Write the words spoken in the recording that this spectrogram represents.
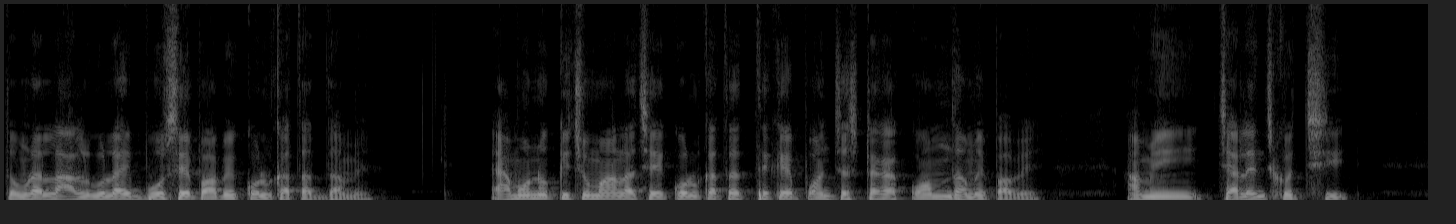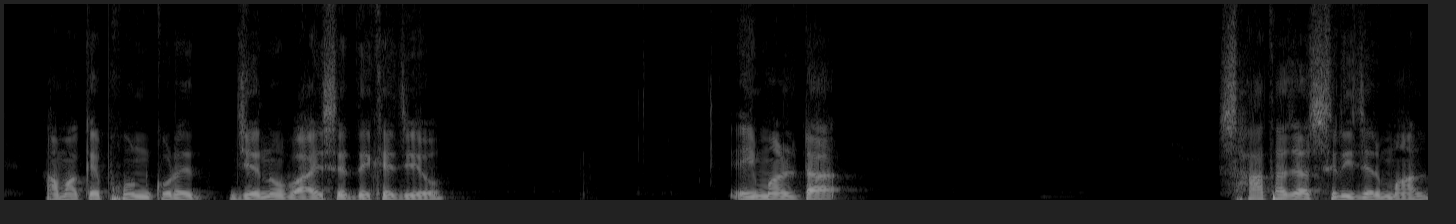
তোমরা লালগোলায় বসে পাবে কলকাতার দামে। এমনও কিছু মাল আছে কলকাতার থেকে পঞ্চাশ টাকা কম দামে পাবে। আমি চ্যালেঞ্জ করছি। আমাকে ফোন করে জেনো বা এসে দেখে যেও। এই মালটা সাত হাজার সিরিজের মাল।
